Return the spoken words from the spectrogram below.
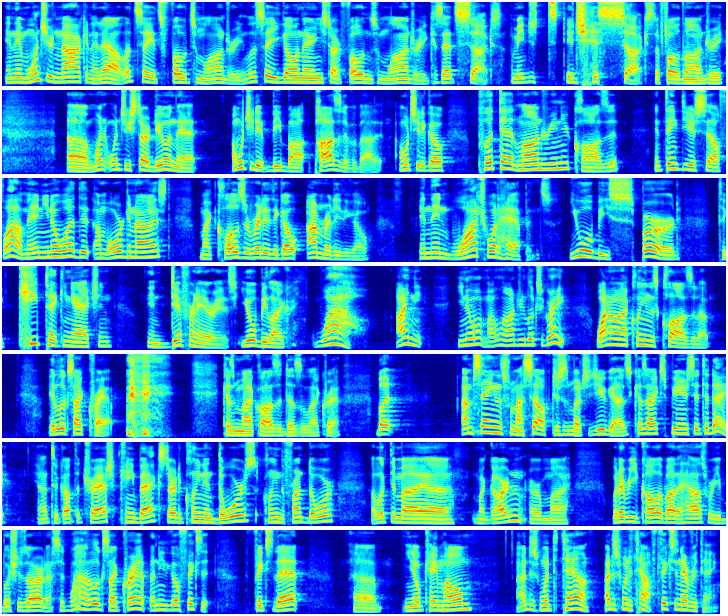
And then once you're knocking it out, let's say it's fold some laundry. Let's say you go in there and you start folding some laundry because that sucks. I mean, just it just sucks to fold laundry. Um, when, once you start doing that, I want you to be positive about it. I want you to go put that laundry in your closet and think to yourself, "Wow, man, you know what? I'm organized. My clothes are ready to go. I'm ready to go." And then watch what happens you will be spurred to keep taking action in different areas. You'll be like, wow, I need, you know what? My laundry looks great. Why don't I clean this closet up? It looks like crap. Because my closet does look like crap. But I'm saying this for myself just as much as you guys because I experienced it today. I took out the trash, came back, started cleaning doors, cleaned the front door. I looked at my uh, my garden or my whatever you call it by the house where your bushes are. And I said, wow, it looks like crap. I need to go fix it. Fix that. Uh, you know, came home. I just went to town. I just went to town fixing everything.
